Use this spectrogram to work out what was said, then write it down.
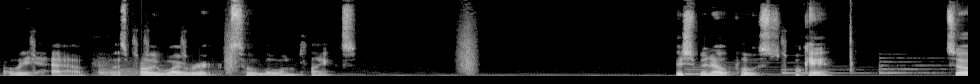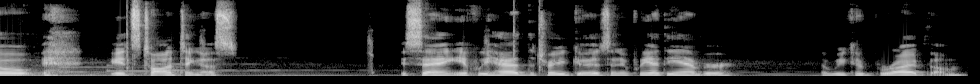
Probably have. That's probably why we're so low on planks. Fishman Outpost. Okay. So, it's taunting us It's saying if we had the trade goods and if we had the amber, then we could bribe them.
